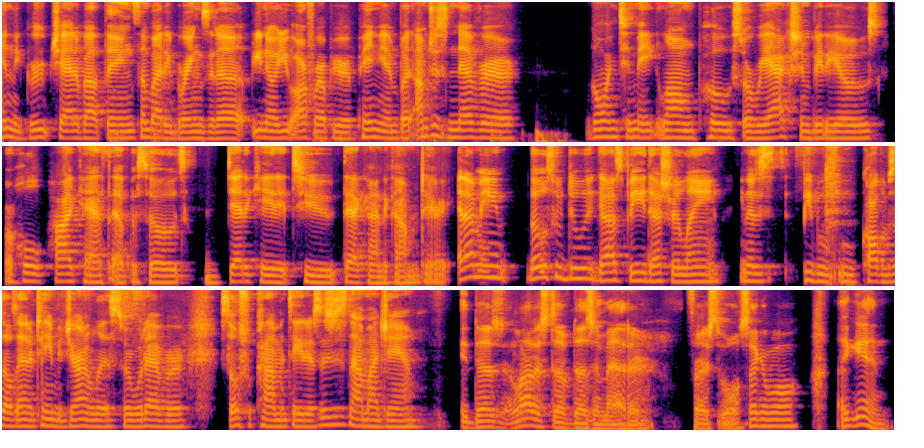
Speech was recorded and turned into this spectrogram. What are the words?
in the group chat about things, somebody brings it up, you know, you offer up your opinion, but I'm just never going to make long posts or reaction videos or whole podcast episodes dedicated to that kind of commentary. And I mean, those who do it, Godspeed, that's your lane. You know, just people who call themselves entertainment journalists or whatever, social commentators. It's just not my jam. It does a lot of stuff doesn't matter. First of all, second of all, again,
